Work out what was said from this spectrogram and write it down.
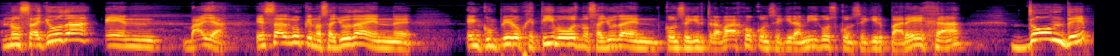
nos ayuda en, vaya, es algo que nos ayuda en, eh, en cumplir objetivos, nos ayuda en conseguir trabajo, conseguir amigos, conseguir pareja. ¿Dónde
